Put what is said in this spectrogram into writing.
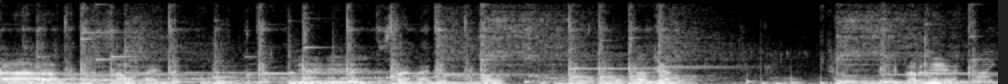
Kita hampir sampai nih di istananya. Kita lihat sekitarnya ya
